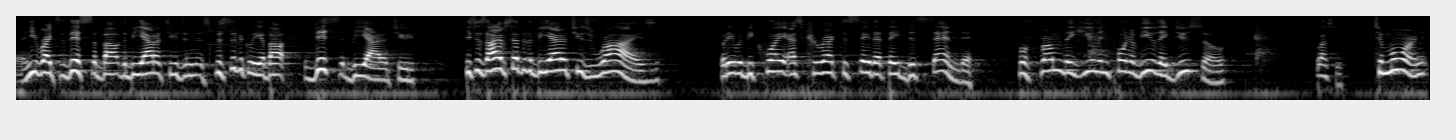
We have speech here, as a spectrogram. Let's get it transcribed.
Uh, he writes this about the Beatitudes and specifically about this Beatitude. He says, I have said that the Beatitudes rise but it would be quite as correct to say that they descend. For from the human point of view, they do so. Bless you. To mourn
